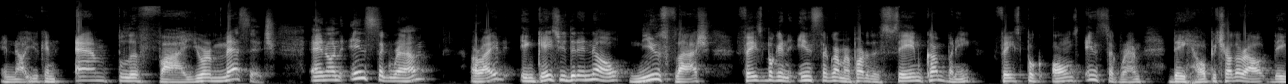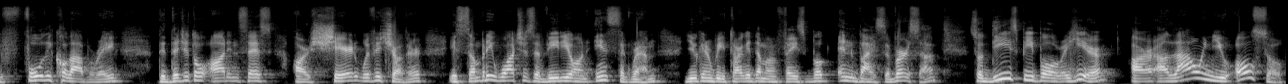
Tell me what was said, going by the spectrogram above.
and now you can amplify your message. And on Instagram, all right, in case you didn't know, newsflash, Facebook and Instagram are part of the same company. Facebook owns Instagram. They help each other out. They fully collaborate. The digital audiences are shared with each other. If somebody watches a video on Instagram, you can retarget them on Facebook and vice versa. So these people over here are allowing you also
